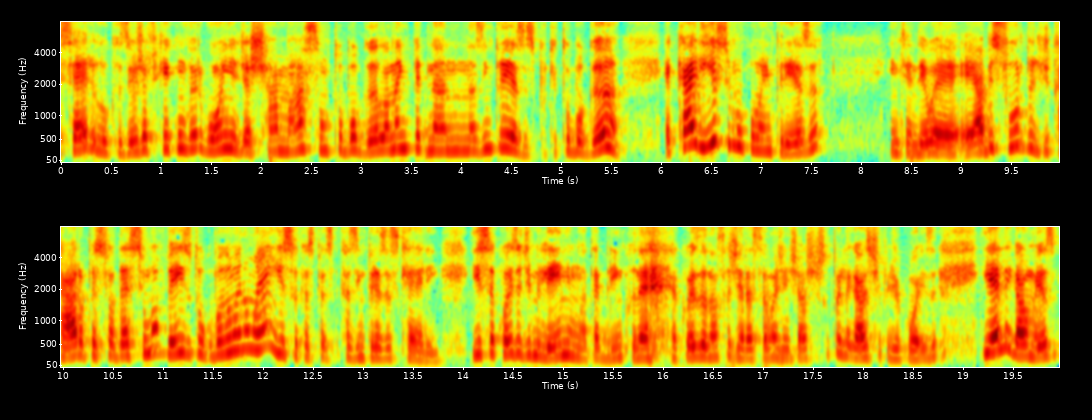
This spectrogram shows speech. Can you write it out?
sério, Lucas, eu já fiquei com vergonha de achar massa um tobogã lá na, na, nas empresas, porque tobogã é caríssimo para uma empresa entendeu? É, é absurdo de cara a pessoa desce uma vez o tobogã, mas não é isso que as, que as empresas querem. Isso é coisa de millennium, até brinco, né? É coisa da nossa geração, a gente acha super legal esse tipo de coisa. E é legal mesmo,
